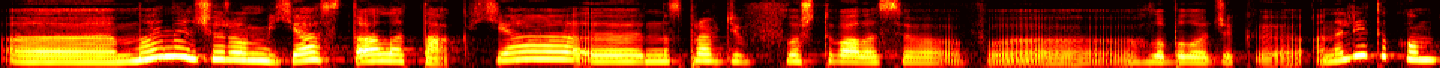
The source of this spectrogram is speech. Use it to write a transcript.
Е, менеджером я стала так. Я е, насправді влаштувалася в GlobalLogic аналітиком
